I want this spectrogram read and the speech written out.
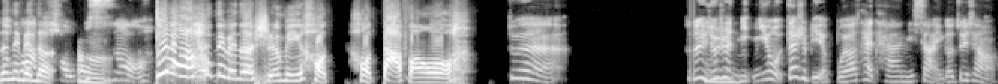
那那边的，好无嗯，私哦。对啊，那边的神明好好大方哦。对，所以就是嗯你你有，但是别不要太贪。你想一个最想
